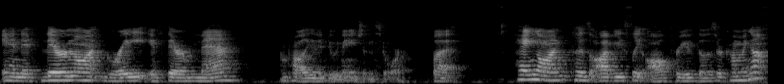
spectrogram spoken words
And if they're not great, if they're meh, I'm probably going to do an Asian store. But hang on because obviously all three of those are coming up.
